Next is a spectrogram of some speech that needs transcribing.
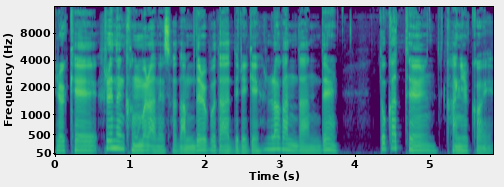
이렇게 흐르는 강물 안에서 남들보다 느리게 흘러간다는들 똑같은 강일 거예요.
